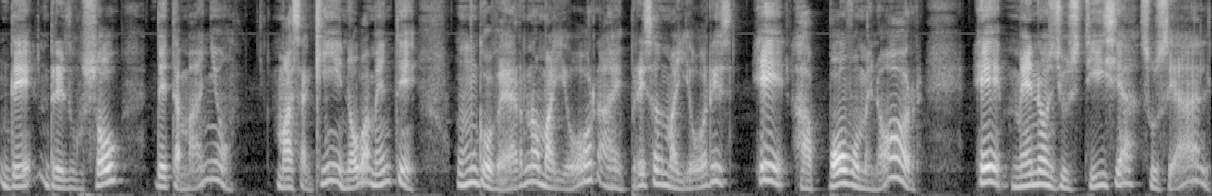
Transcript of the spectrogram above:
de reducción de tamaño. Mas aquí, nuevamente, un gobierno mayor a empresas mayores e a povo menor e menos justicia social.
